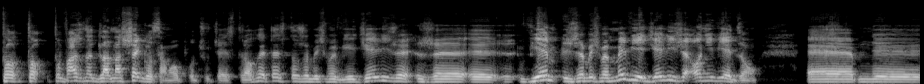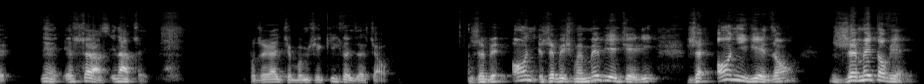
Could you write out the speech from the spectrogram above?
to, to, to ważne dla naszego samopoczucia jest trochę też to, żebyśmy wiedzieli, że, że e, wiem, żebyśmy my wiedzieli, że oni wiedzą nie, jeszcze raz, inaczej. Poczekajcie, bo mi się kichnąć zechciało. Żeby on, żebyśmy my wiedzieli, że oni wiedzą, że my to wiemy.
